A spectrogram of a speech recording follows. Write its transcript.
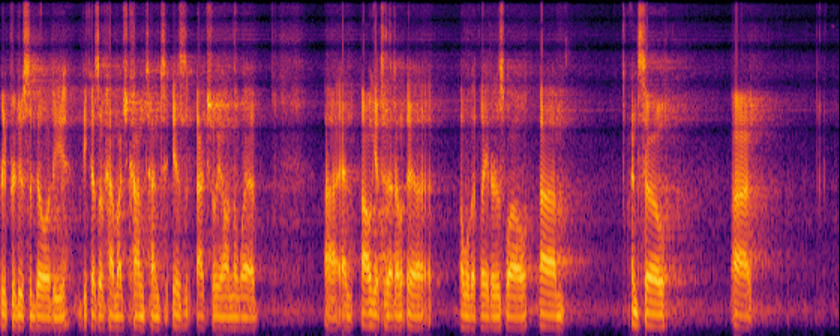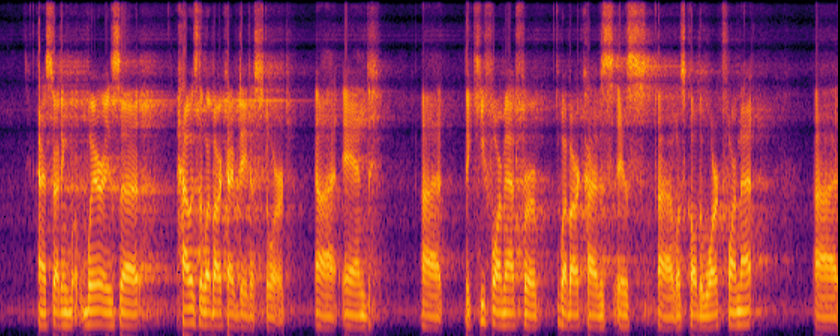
reproducibility because of how much content is actually on the web. Uh, and I'll get to that a, uh, a, little bit later as well. Um, and so, uh, kind of starting, where is, uh, how is the web archive data stored? and the key format for web archives is uh, what's called the WARC format, uh,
